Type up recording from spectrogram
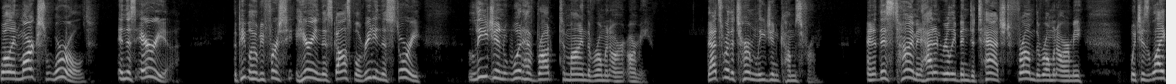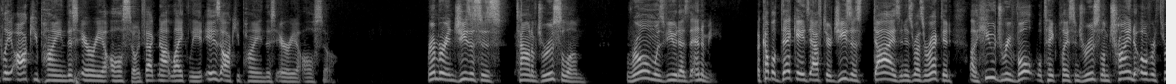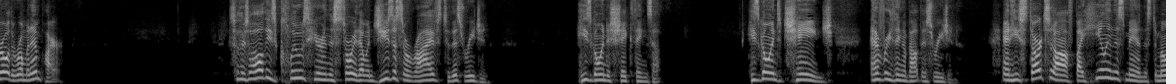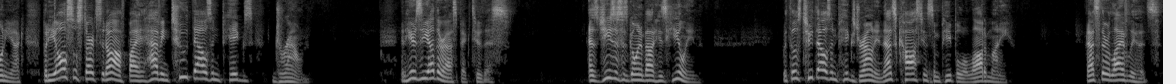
Well, in Mark's world, in this area, the people who would be first hearing this gospel, reading this story, Legion would have brought to mind the Roman army. That's where the term legion comes from. And at this time, it hadn't really been detached from the Roman army. which is likely occupying this area also. In fact, not likely, it is occupying this area also. Remember, in Jesus' town of Jerusalem, Rome was viewed as the enemy. A couple decades after Jesus dies and is resurrected, a huge revolt will take place in Jerusalem trying to overthrow the Roman Empire. So there's all these clues here in this story that when Jesus arrives to this region, he's going to shake things up. He's going to change everything about this region. And he starts it off by healing this man, this demoniac, but he also starts it off by having 2,000 pigs drown. And here's the other aspect to this. As Jesus is going about his healing, with those 2,000 pigs drowning, that's costing some people a lot of money. That's their livelihoods,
